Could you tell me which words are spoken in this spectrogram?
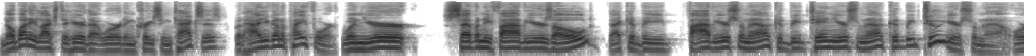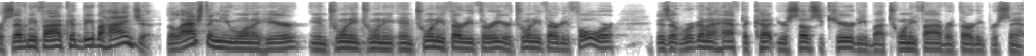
Nobody likes to hear that word increasing taxes, but how are you going to pay for it? When you're 75 years old, that could be five years from now, could be 10 years from now, could be two years from now, or 75 could be behind you. The last thing you want to hear in 2020, in 2033 or 2034 is that we're going to have to cut your social security by 25 or 30%.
